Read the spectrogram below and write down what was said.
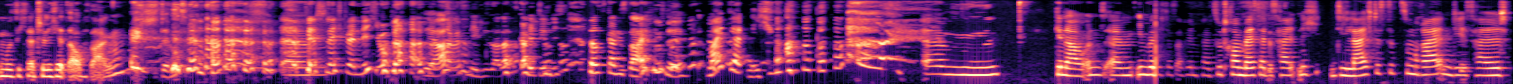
muss ich natürlich jetzt auch sagen. Stimmt. ähm, Wäre schlecht, wenn nicht, oder? Ja. nee, Lisa, das kann ich dir nicht. Das kann nicht sein. Nee, mein Pferd nicht. ähm, genau, und ähm, ihm würde ich das auf jeden Fall zutrauen. Bayside ist halt nicht die leichteste zum Reiten. Die ist halt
